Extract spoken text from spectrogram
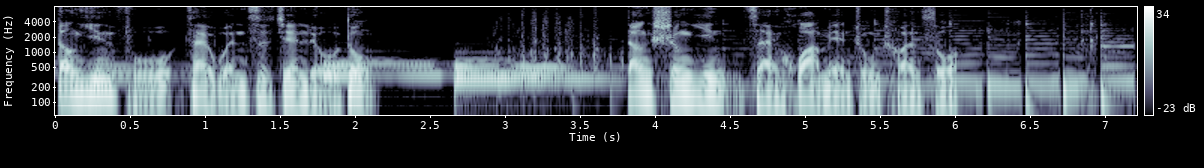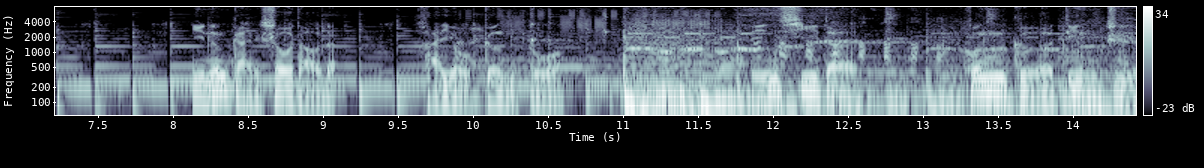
当音符在文字间流动，当声音在画面中穿梭，你能感受到的还有更多。林夕的风格定制。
